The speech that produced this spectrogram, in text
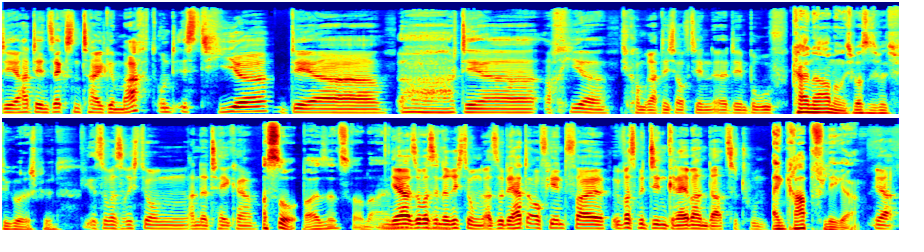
Der hat den sechsten Teil gemacht und ist hier der, oh, der, ach hier, ich komme gerade nicht auf den, äh, den Beruf. Keine Ahnung, ich weiß nicht, welche Figur der spielt. Sowas Richtung Undertaker. Ach so, Beisitzer oder ein? Ja, sowas in der Richtung. Also der hat auf jeden Fall was mit den Gräbern da zu tun. Ein Grabpfleger. Ja.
